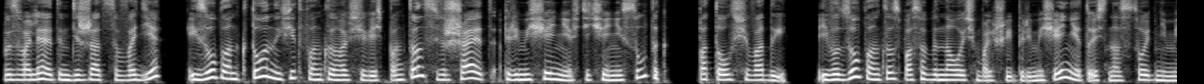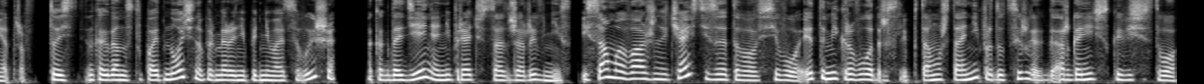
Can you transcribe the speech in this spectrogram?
позволяют им держаться в воде. И зоопланктон, и фитопланктон, вообще весь планктон совершает перемещение в течение суток по толще воды. И вот зоопланктон способен на очень большие перемещения, то есть на сотни метров. То есть, когда наступает ночь, например, они поднимаются выше, а когда день, они прячутся от жары вниз. И самая важная часть из этого всего – это микроводоросли, потому что они продуцируют органическое вещество.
